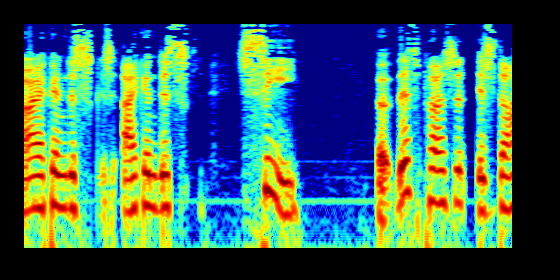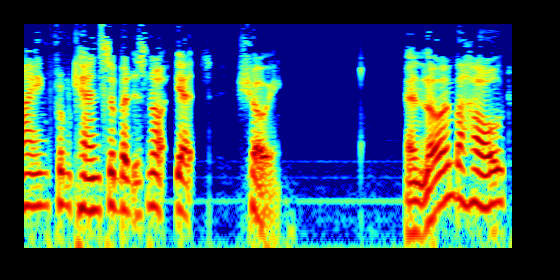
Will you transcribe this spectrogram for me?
I can dis- I can dis- see that this person is dying from cancer, but it's not yet showing. And lo and behold,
